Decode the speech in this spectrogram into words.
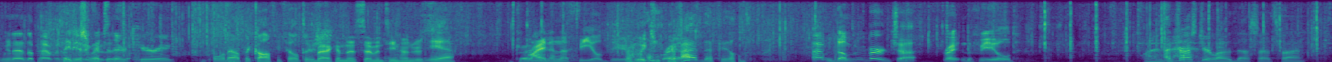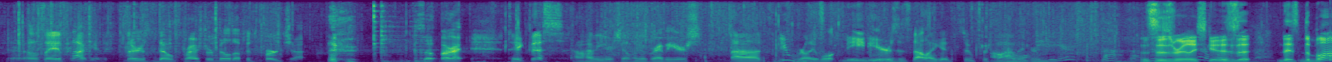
We're gonna end up having. They just went to their this. Keurig and pulled out the coffee filters. Back in the 1700s? Yeah. Right in the field, dude. Right in the field. I'm dumping bird shot right in the field. I trust your load though, so it's fine. I'll say it's not good. There's no pressure buildup. It's bird shot. so, all right, take this. I don't have ears, so I'm gonna go grab ears. Uh, you really won't need ears. It's not like it's super. sonic or- need ears. This is really scary. This is a this the bl-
